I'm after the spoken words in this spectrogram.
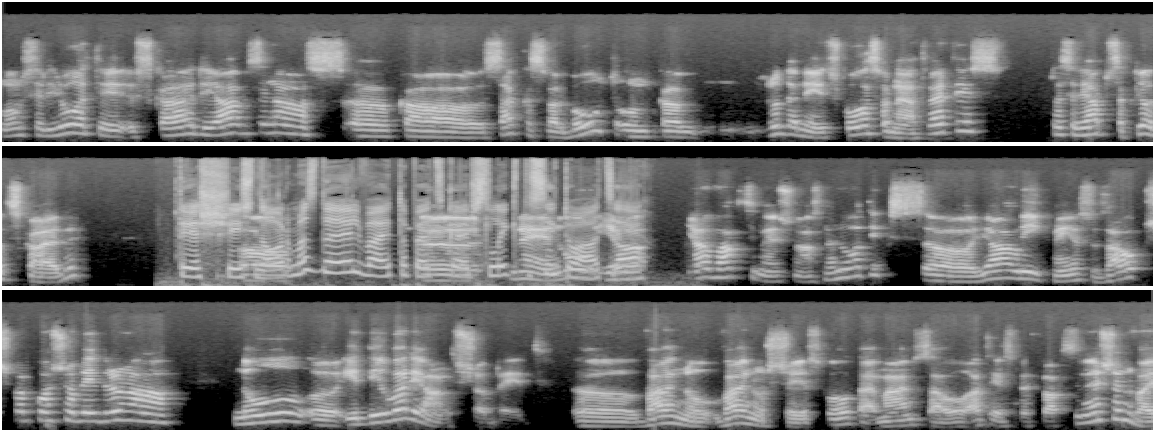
mums ir ļoti skaidri jāapzinās, kā sekas var būt un ka rudenī skolas var neatvērties Tas ir jāpasaka ļoti skaidri. Tieši šīs uh, normas dēļ, vai tāpēc, ka ir slikta nē, nu, situācija? Nu, ja, ja vakcinēšanās nenotiks, ja līkne ies uz augšu, par ko šobrīd runā, nu, ir divi varianti šobrīd. Vai nu, vai nu šie skolotāji maina savu attieksmi pret vakcinēšanu, vai,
